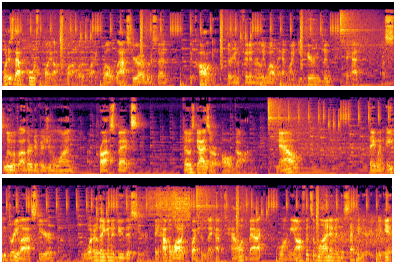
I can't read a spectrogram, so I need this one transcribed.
What does that fourth playoff spot look like? Well, last year I would have said the Colony. They're going to fit in really well. They had Mikey Harrington. They had a slew of other Division One prospects. Those guys are all gone. Now they went eight and three last year. What are they going to do this year? They have a lot of questions. They have talent back along the offensive line and in the secondary. But again,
